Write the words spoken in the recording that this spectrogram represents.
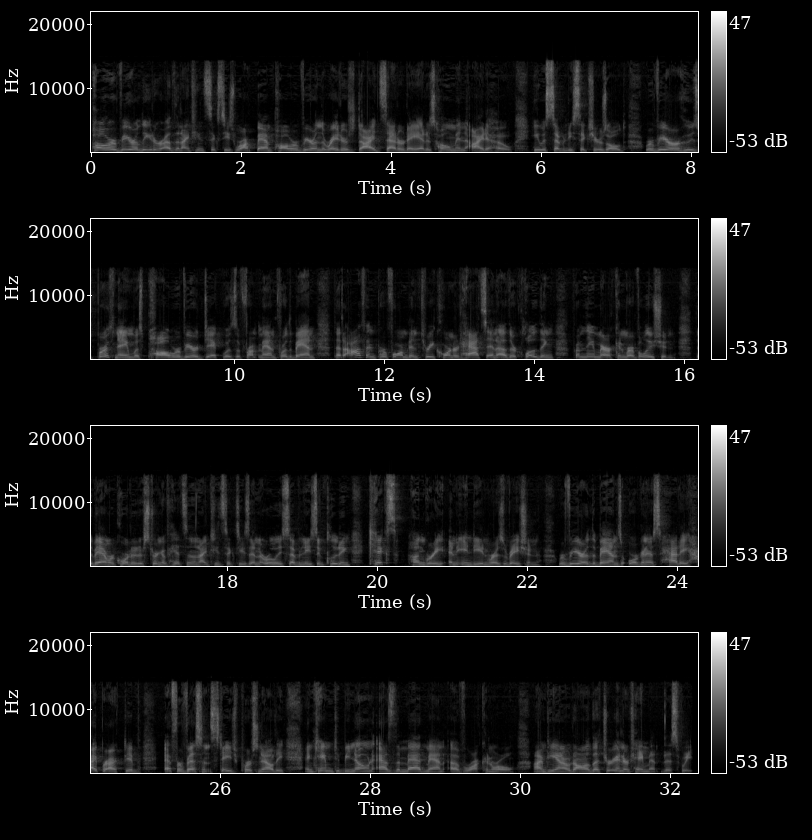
Paul Revere, leader of the 1960s rock band Paul Revere and the Raiders, died Saturday at his home in Idaho. He was 76 years old. Revere, whose birth name was Paul Revere Dick, was the frontman for the band that often performed in three-cornered hats and other clothing from the American Revolution. The band recorded a string of hits in the 1960s and early 70s, including Kicks, Hungry, and Indian Reservation. Revere, the band's organist, had a hyperactive, effervescent stage personality and came to be known as the madman of rock and roll. I'm Deanna O'Donnell. That's your entertainment this week.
